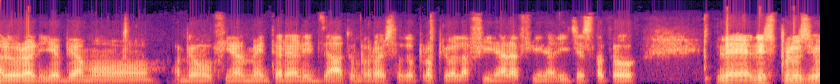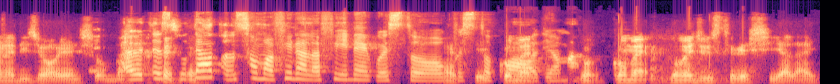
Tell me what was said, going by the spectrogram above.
allora lì abbiamo, abbiamo, finalmente realizzato, però è stato proprio alla fine, alla fine, lì c'è stata l'esplosione di gioia, insomma. Avete sudato, insomma, fino alla fine questo, eh questo sì, podio. Come è giusto che sia, dai.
